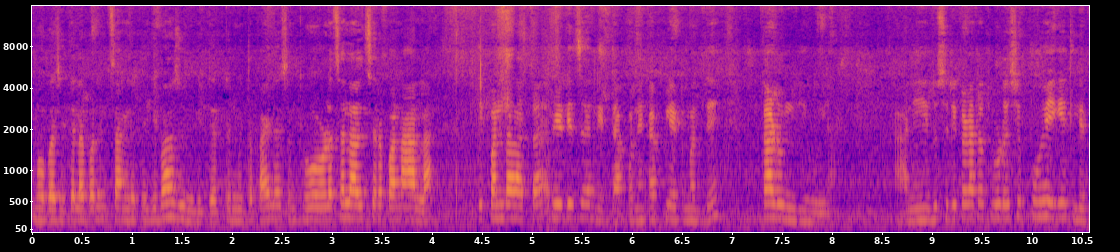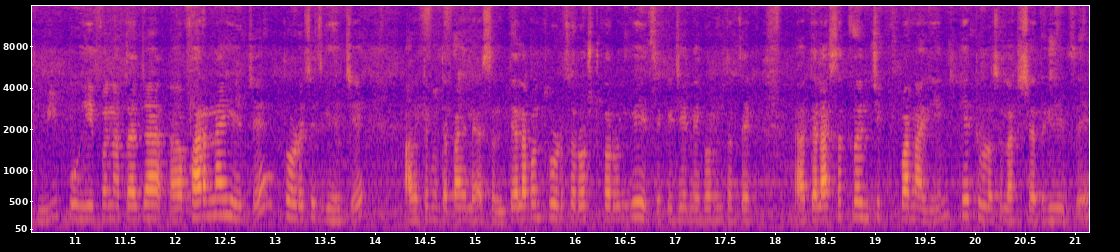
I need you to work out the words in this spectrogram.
मुगाची त्याला पण चांगल्यापैकी भाजून घेते तुम्ही तर पाहिलं असेल थोडासा लालसरपणा आला. ती पण डाळ आता रेडी झाली. तर आपण एका प्लेटमध्ये काढून घेऊया. आणि दुसरीकडे आता थोडेसे पोहे घेतलेत मी. पोहे पण आता जा फार नाही घ्यायचे थोडेसेच घ्यायचे. आता तुम्ही तर पाहिलं असेल त्याला पण थोडंसं रोस्ट करून घ्यायचं की जेणेकरून त्याचं एक त्याला असं क्रंचीपणा येईल हे थोडंसं लक्षात घ्यायचं आहे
